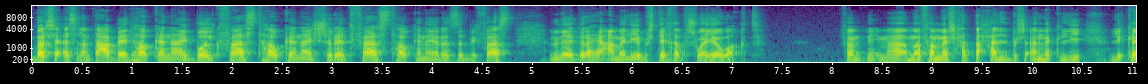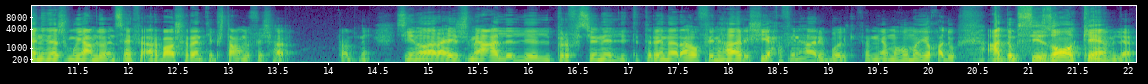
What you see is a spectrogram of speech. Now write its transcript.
برشا أسئلة نتاع عباد. how can I bulk fast how can I shred fast how can I رزبي fast الاولاد راهي عملية باش تاخذ شوية وقت. فهمتني؟ ما ما فماش حتى حل باش أنك اللي اللي كان ينجموا يعملوا إنسان في أربع اشهر أنت باش تعمله في شهر. فهمتني؟ sinon راهي جماعة ال professionnels اللي تترينا راهو في نهار يشيح وفي نهار يبولك. فهمني أما هما يقعدوا عندهم saison كاملة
